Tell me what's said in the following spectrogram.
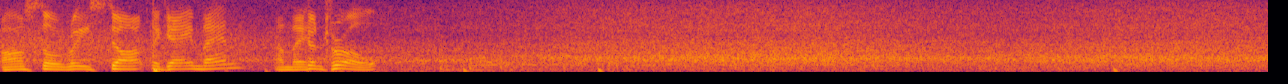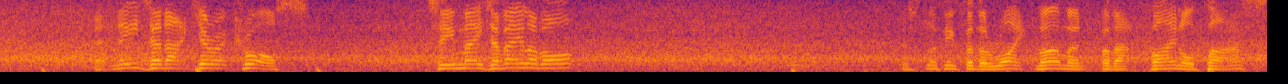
Arsenal restart the game then, and they control. Needs an accurate cross. Teammate available. Just looking for the right moment for that final pass.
